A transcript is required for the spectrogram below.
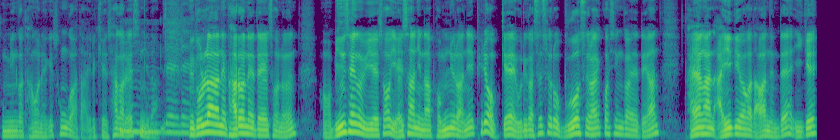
국민과 당원에게 송구하다. 이렇게 사과를 음, 했습니다. 네, 네. 그 논란의 발언에 대해서는 어, 민생을 위해서 예산이나 법률안이 필요 없게 우리가 스스로 무엇을 할 것인가에 대한 다양한 아이디어가 나왔는데 이게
